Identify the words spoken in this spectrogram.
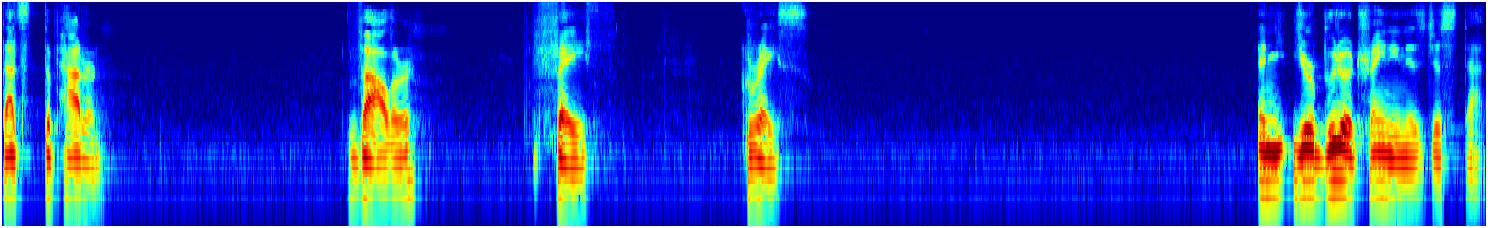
That's the pattern valor, faith, grace. And your Budo training is just that.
